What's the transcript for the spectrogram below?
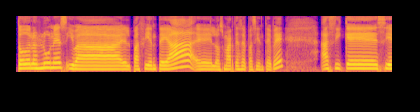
todos los lunes iba el paciente A, eh, los martes el paciente B. Así que si,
